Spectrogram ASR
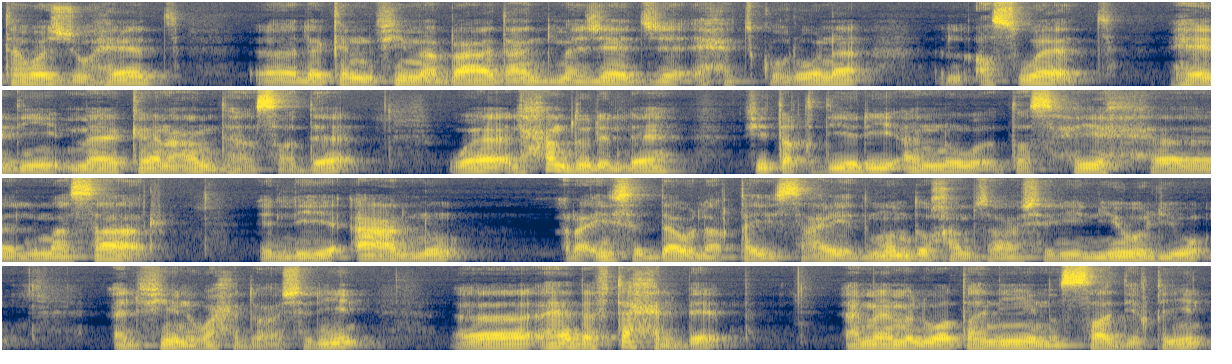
توجهات آه، لكن فيما بعد عندما جاءت جائحة كورونا الأصوات هذه ما كان عندها صدى والحمد لله في تقديري أنه تصحيح آه، المسار اللي أعلنوا رئيس الدولة قيس سعيد منذ 25 يوليو 2021 آه هذا فتح الباب. أمام الوطنيين الصادقين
